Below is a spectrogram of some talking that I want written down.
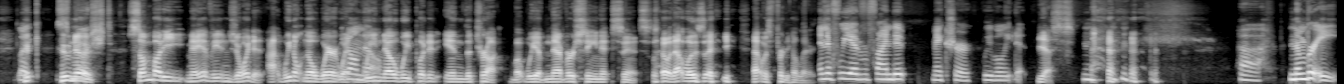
like who, smushed. knows? Somebody may have enjoyed it. I, we don't know where it We went. don't We know. know we put it in the truck, but we have never seen it since. So that was a that was pretty hilarious. And if we ever find it, make sure we will eat it. yes. Ah, number eight,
